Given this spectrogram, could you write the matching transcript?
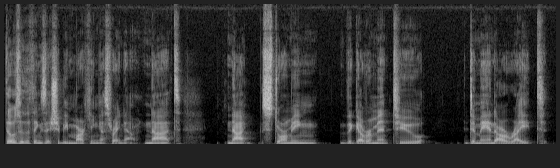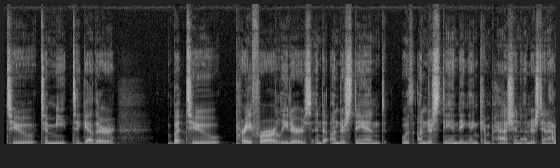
those are the things that should be marking us right now, not not storming the government to demand our right to to meet together but to pray for our leaders and to understand with understanding and compassion understand how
